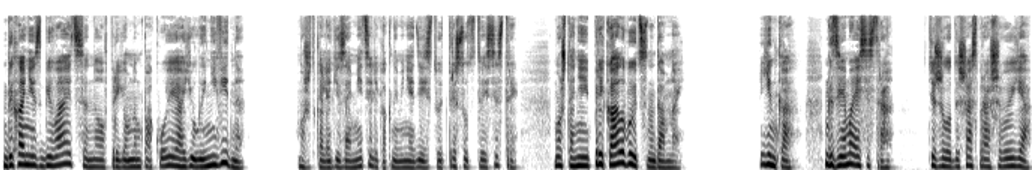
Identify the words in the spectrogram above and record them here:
Дыхание сбивается, но в приемном покое Аюлы не видно. Может, коллеги заметили, как на меня действует присутствие сестры? Может, они прикалываются надо мной? «Инка, где моя сестра?» Тяжело дыша, спрашиваю я.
